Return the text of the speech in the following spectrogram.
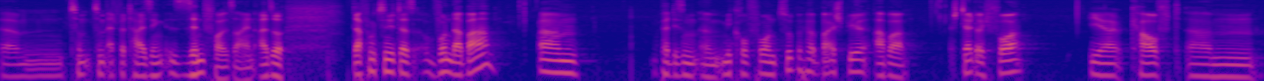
ähm, zum, zum Advertising sinnvoll sein. Also da funktioniert das wunderbar ähm, bei diesem äh, Mikrofon-Zubehörbeispiel, aber stellt euch vor, ihr kauft, ähm,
